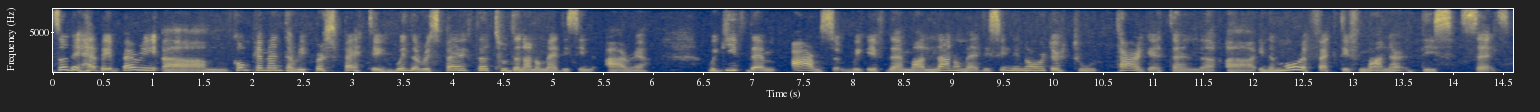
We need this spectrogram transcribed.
So they have a very um, complementary perspective with respect to the nanomedicine area. We give them arms, we give them uh, nanomedicine in order to target and uh, in a more effective manner these cells.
